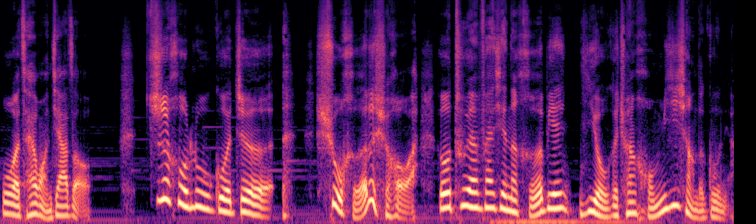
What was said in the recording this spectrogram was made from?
我才往家走。之后路过这束河的时候啊，我突然发现那河边有个穿红衣裳的姑娘。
